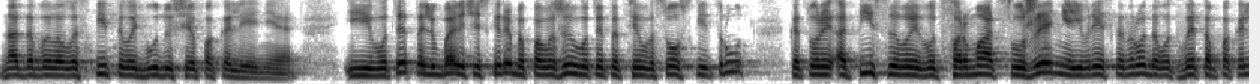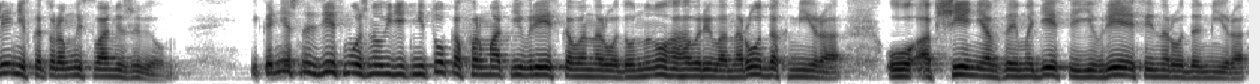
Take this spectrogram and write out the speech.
надо было воспитывать будущее поколение. И вот это Любавический Рыба положил вот этот философский труд – который описывает вот формат служения еврейского народа вот в этом поколении, в котором мы с вами живем. И, конечно, здесь можно увидеть не только формат еврейского народа, он много говорил о народах мира, о общении, о взаимодействии евреев и народа мира.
